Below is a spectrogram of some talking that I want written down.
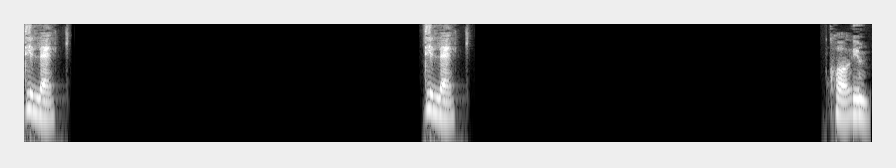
Dilek. Dilek koyun.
